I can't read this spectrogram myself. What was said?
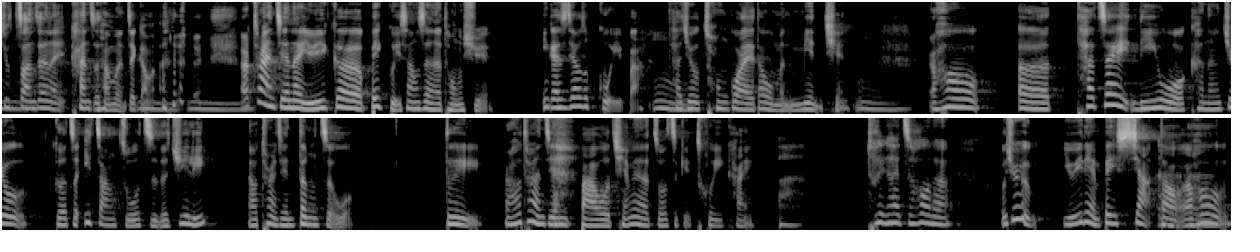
就站在那里看着他们在干嘛。嗯 然后突然间呢，有一个被鬼上身的同学，应该是叫做鬼吧，他就冲过来到我们的面前，嗯。然后呃，他在离我可能就隔着一张桌子的距离，然后突然间瞪着我，对，然后突然间 把我前面的桌子给推开，啊。推开之后呢，我就有有一点被吓到，嗯然后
